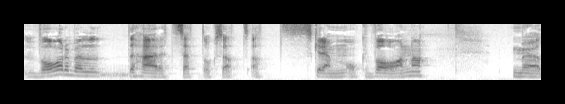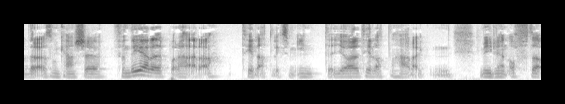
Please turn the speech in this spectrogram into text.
var väl det här ett sätt också att, att skrämma och varna mödrar som kanske funderade på det här till att liksom inte göra till att den här myglen ofta,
